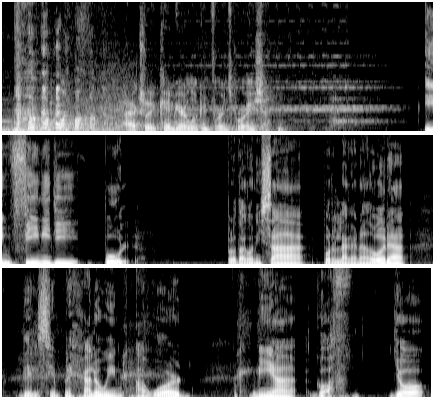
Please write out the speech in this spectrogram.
I actually came here looking for inspiration. Infinity Pool, protagonizada por la ganadora del siempre Halloween Award, Mia Goth. Yo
